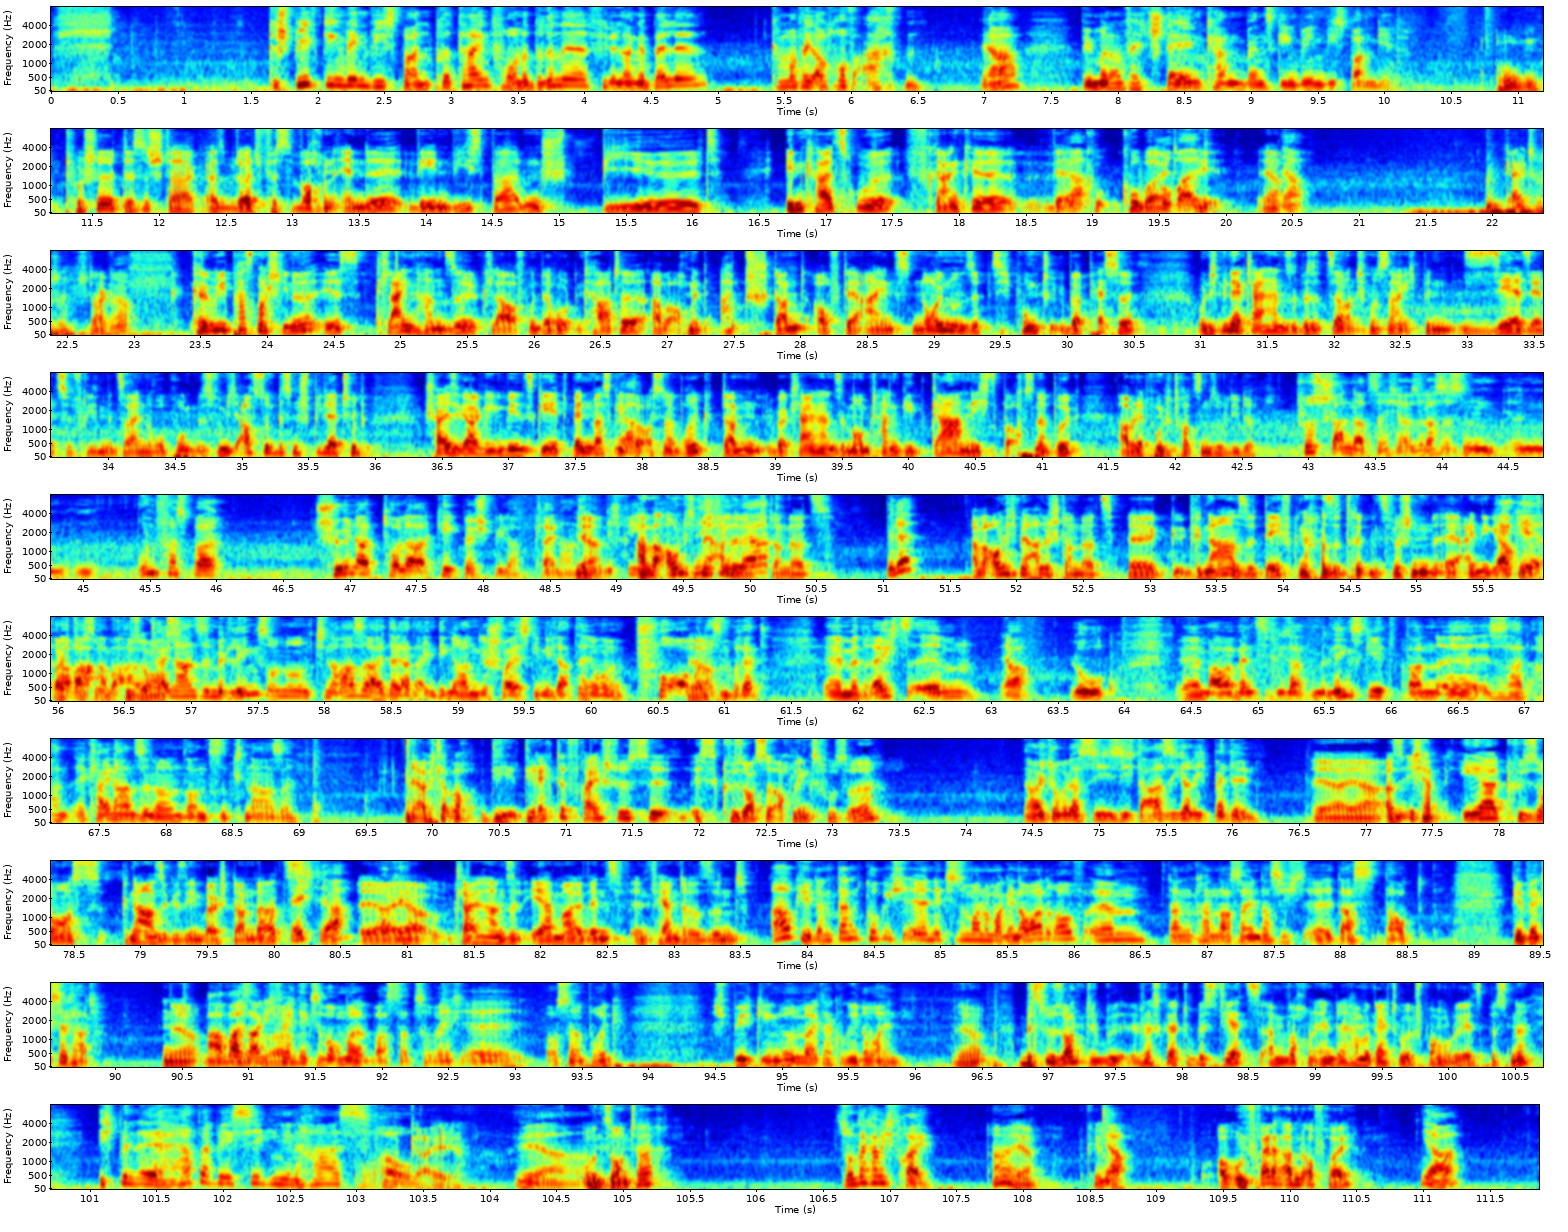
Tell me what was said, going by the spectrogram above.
gespielt gegen wen Wiesbaden. Brittein vorne drinne, viele lange Bälle. Kann man vielleicht auch darauf achten. Ja, wie man dann vielleicht stellen kann, wenn es gegen wen Wiesbaden geht. Oh, Tusche, das ist stark. Also bedeutet fürs Wochenende, wen Wiesbaden spielt in Karlsruhe, Franke, ja, Kobalt. Kobalt. Nee, ja. ja. Geil, Tusche, stark. Ja. Kategorie Passmaschine ist Kleinhansel, klar aufgrund der roten Karte, aber auch mit Abstand auf der 1. 79 Punkte über Pässe. Und ich bin der Kleinhanselbesitzer und ich muss sagen, ich bin sehr, sehr zufrieden mit seinen Rohpunkten. Ist für mich auch so ein bisschen Spielertyp. Scheißegal, gegen wen es geht. Wenn was geht ja. bei Osnabrück, dann über Kleinhansel. Momentan geht gar nichts bei Osnabrück, aber der Punkt ist trotzdem solide. Plus Standards, nicht? Also, das ist ein, ein, ein unfassbar schöner, toller Kickback-Spieler, Kleinhansel. Ja, viel, aber auch nicht, nicht mehr alle Wert. Standards. Bitte? Aber auch nicht mehr alle Standards. Äh, Gnase, Dave Gnase tritt inzwischen äh, einige ja, okay, Ecken aber, aber Kleine Hanse mit links und, und Gnase, Alter, der hat ein Ding rangeschweißt gegen die Latte, Junge. Boah, war ja. das ein Brett. Äh, mit rechts, ähm, ja, Logo. Ähm, aber wenn es, wie gesagt, mit links geht, dann äh, ist es halt Han äh, Kleinhansel und ansonsten Knase. Ja, aber ich glaube auch, die direkte Freistöße ist Cusosse auch Linksfuß, oder? Ja, ich glaube, dass sie sich da sicherlich betteln. Ja, ja. Also ich habe eher Cuisance Gnase gesehen bei Standards. Echt, ja? Ja, Okay. ja. Kleinhansel eher mal, wenn es entferntere sind. Ah, okay, dann, dann gucke ich äh, nächstes Mal nochmal genauer drauf. Ähm, dann kann das sein, dass sich äh, das dort gewechselt hat. Ja, Aber sage ich vielleicht nächste Woche mal was dazu. Wenn ich äh, Osnabrück spielt gegen Nürnberg, da gucke ich nochmal hin. Ja. Bist du Sonntag, du hast gesagt, du bist jetzt am Wochenende, haben wir gar nicht drüber gesprochen, wo du jetzt bist, ne? Ich bin äh, Hertha BSC gegen den HSV. Oh, geil. Ja. Und Sonntag? Sonntag habe ich frei. Ah ja. Okay. Ja. Und Freitagabend auch frei? Ja.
